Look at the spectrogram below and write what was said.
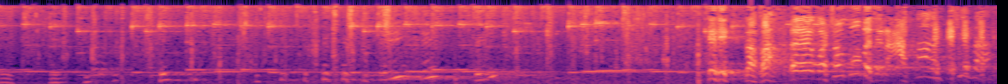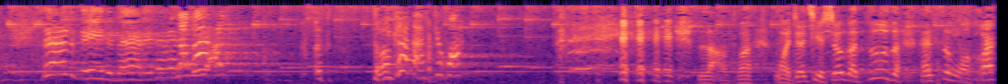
嘿嘿，老婆，哎，我收饽饽去了啊！啊，去吧。老婆，怎么？你看看这花。嘿嘿嘿，老婆，我就去收个珠子，还送我花，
